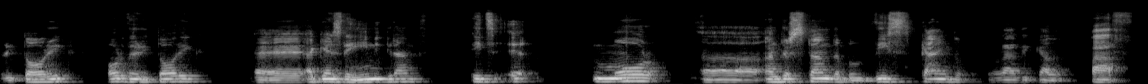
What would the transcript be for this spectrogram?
rhetoric or the rhetoric uh, against the immigrant. It's uh, more uh, understandable, this kind of radical path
